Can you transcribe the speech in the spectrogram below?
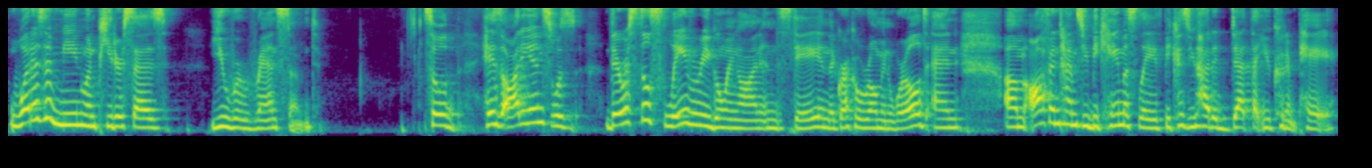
What does it mean when Peter says, You were ransomed? So his audience was, there was still slavery going on in this day in the Greco Roman world. And um, oftentimes you became a slave because you had a debt that you couldn't pay.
